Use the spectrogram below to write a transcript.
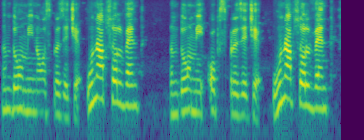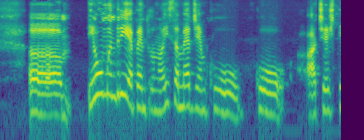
în 2019 un absolvent, în 2018 un absolvent. Uh, e o mândrie pentru noi să mergem cu, cu acești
